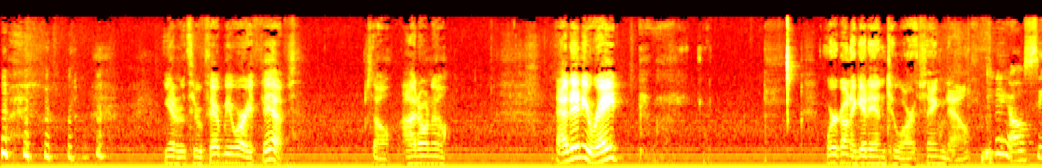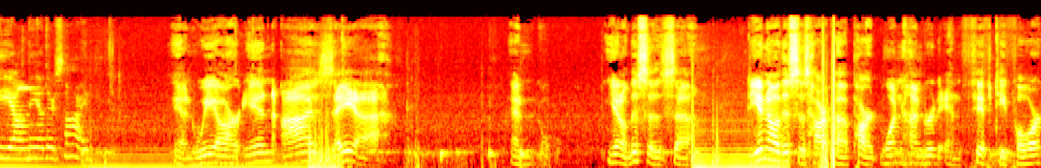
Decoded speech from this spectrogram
you know, through February 5th. So, I don't know. At any rate, we're going to get into our thing now. Okay, I'll see you on the other side. And we are in Isaiah. And, you know, this is, uh, do you know this is uh, part 154?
